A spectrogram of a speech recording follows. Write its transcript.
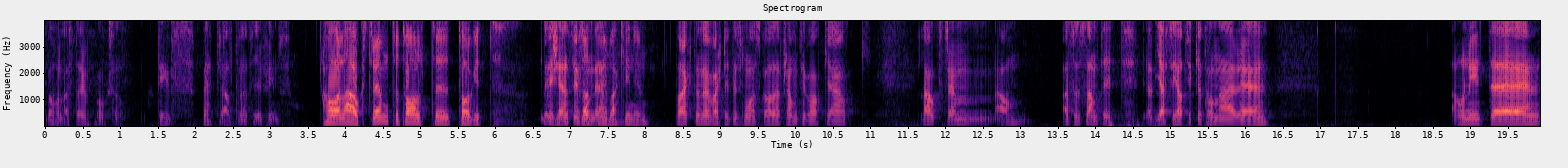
behållas där uppe också. Tills bättre alternativ finns. Har Laukström totalt eh, tagit Det känns ju som platsen det. i backlinjen? Parkten har varit lite småskadad fram och tillbaka och Laukström, ja. Alltså samtidigt, jag, alltså jag tycker att hon är... Eh, hon är inte,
